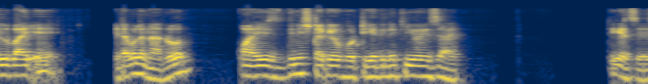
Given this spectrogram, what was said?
L by A এটা বলে না, রো এই জিনিসটাকে হটিয়ে দিলে কি হয়ে যায়? ঠিক আছে।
